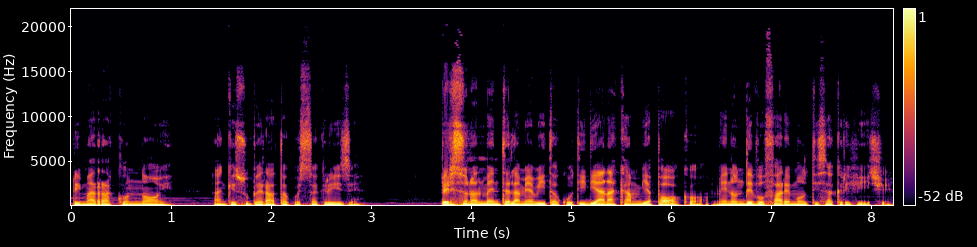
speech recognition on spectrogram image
rimarrà con noi, anche superata questa crisi. Personalmente la mia vita quotidiana cambia poco e non devo fare molti sacrifici.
